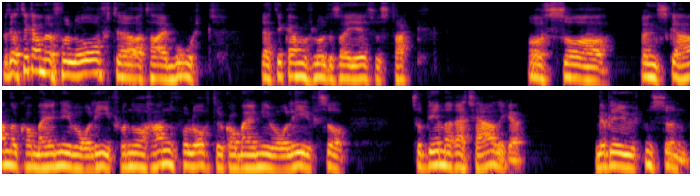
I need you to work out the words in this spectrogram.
Og dette kan vi få lov til å ta imot. Dette kan vi få lov til å si Jesus takk. Og så ønsker han å komme inn i vårt liv. For når han får lov til å komme inn i vårt liv, så, så blir vi rettferdige. Vi blir uten synd.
